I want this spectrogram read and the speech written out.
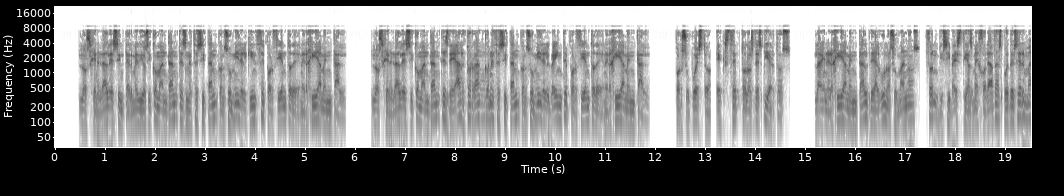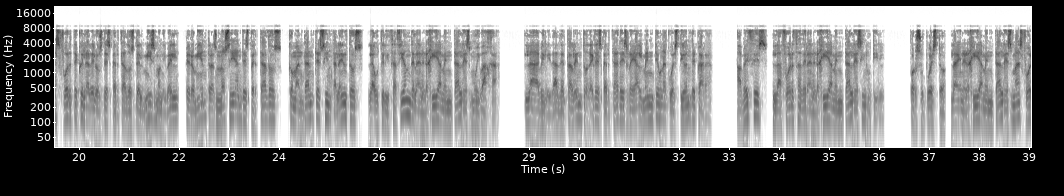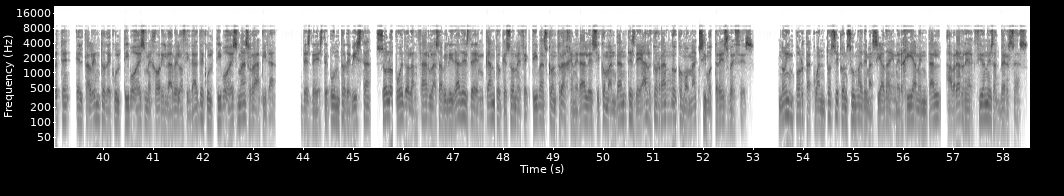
Los generales intermedios y comandantes necesitan consumir el 15% de energía mental. Los generales y comandantes de alto rango necesitan consumir el 20% de energía mental. Por supuesto, excepto los despiertos. La energía mental de algunos humanos, zombies y bestias mejoradas puede ser más fuerte que la de los despertados del mismo nivel, pero mientras no sean despertados, comandantes sin talentos, la utilización de la energía mental es muy baja. La habilidad de talento de despertar es realmente una cuestión de cara. A veces, la fuerza de la energía mental es inútil. Por supuesto, la energía mental es más fuerte, el talento de cultivo es mejor y la velocidad de cultivo es más rápida. Desde este punto de vista, solo puedo lanzar las habilidades de encanto que son efectivas contra generales y comandantes de alto rango como máximo tres veces. No importa cuánto se consuma demasiada energía mental, habrá reacciones adversas.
